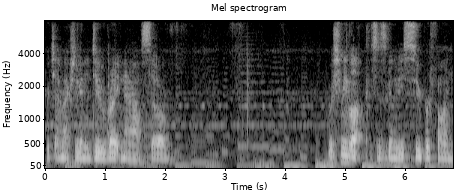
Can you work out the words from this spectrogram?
which I'm actually going to do right now, so wish me luck, this is going to be super fun.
